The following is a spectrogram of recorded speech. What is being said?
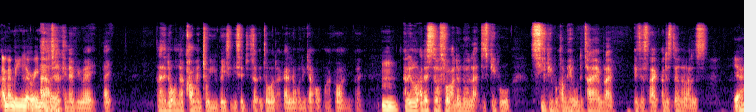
I remember you look really I was looking everywhere like, and I didn't want to come until you basically said you was at the door. Like I didn't want to get off my car and like hmm I didn't. know- I just thought I don't know like just people see people come here all the time. Like it's just like I just don't know. I just Yeah,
